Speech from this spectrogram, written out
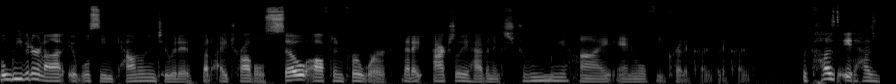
Believe it or not, it will seem counterintuitive, but I travel so often for work that I actually have an extremely high annual fee credit card because it has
